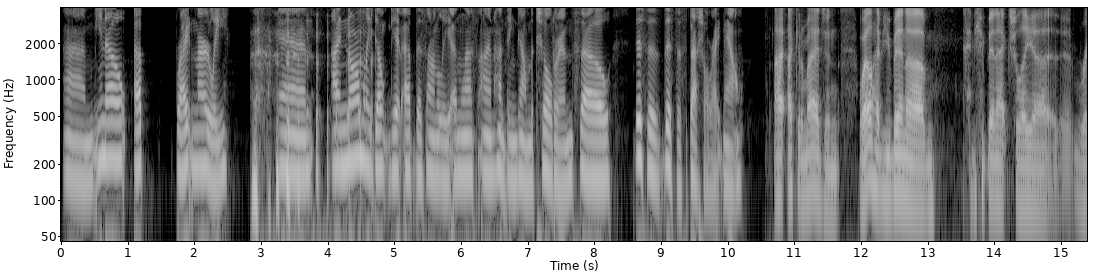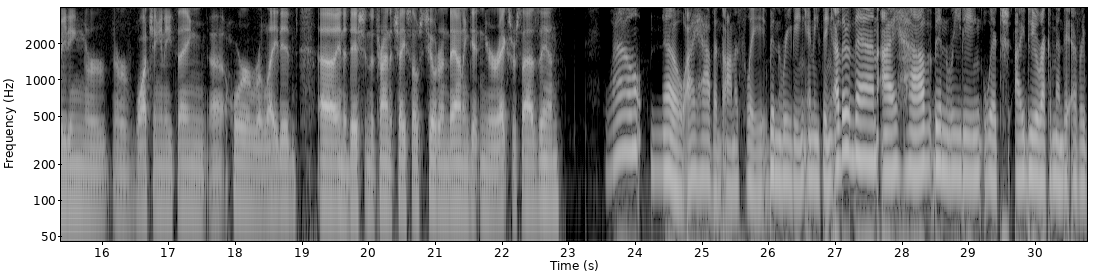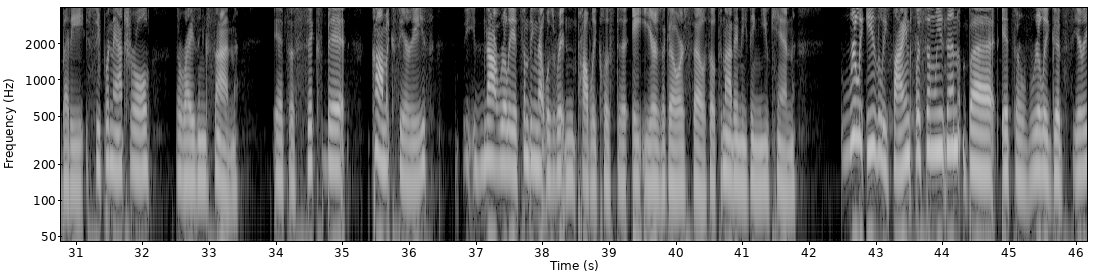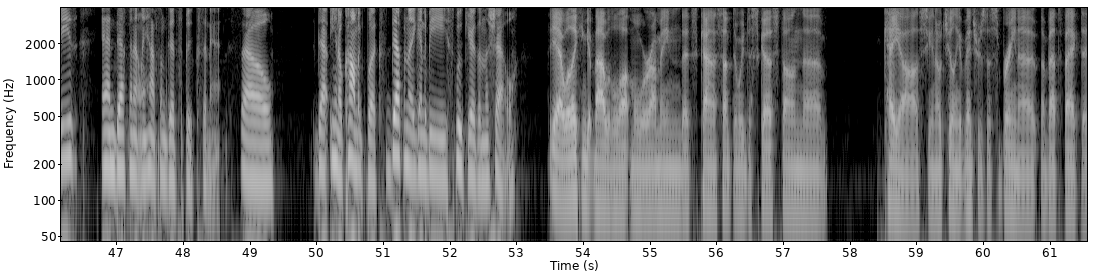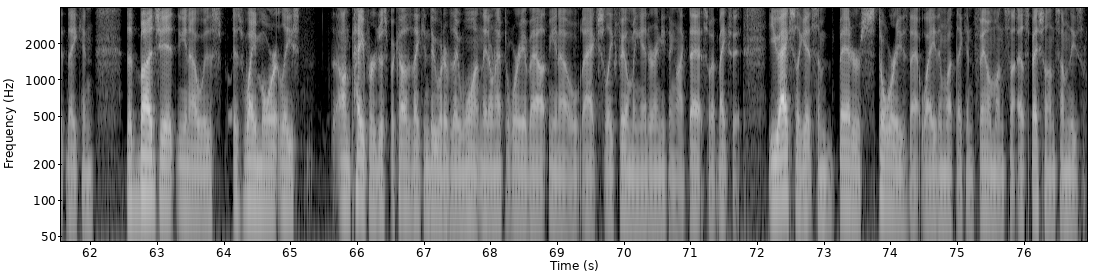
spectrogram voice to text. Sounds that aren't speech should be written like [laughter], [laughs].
Um, you know, up bright and early. [laughs] and I normally don't get up this early unless I'm hunting down the children. So this is this is special right now. I, I can imagine. Well, have you been um, have you been actually uh, reading or, or watching anything uh, horror related uh, in addition to trying to chase those children down and getting your exercise in? Well, no, I haven't honestly been reading anything other than I have been reading, which I do recommend to everybody Supernatural The Rising Son. It's a six bit comic series. Not really, it's something that was written probably close to eight years ago or so. So it's not anything you can really easily find for some reason, but it's a really good series and definitely has some good spooks in it. So, de- you know, comic books definitely going to be spookier than the show. Yeah, well, they can get by with a lot more. I mean, that's kind of something we discussed on uh, CAOS, you know, Chilling Adventures of Sabrina, about the fact that they can, the budget, you know, is is way more at least on paper, just because they can do whatever they want and they don't have to worry about, you know, actually filming it or anything like that. So it makes it, you actually get some better stories that way than what they can film on, some, especially on some of these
